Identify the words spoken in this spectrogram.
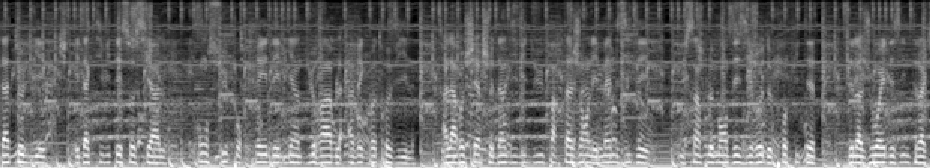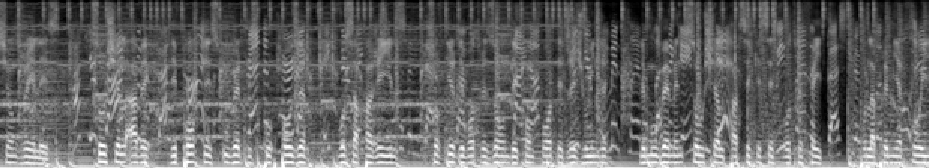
d'ateliers et d'activités sociales conçus pour créer des liens durables avec votre ville, à la recherche d'individus partageant les mêmes idées ou simplement désireux de profiter de la joie des interactions réelles. Social avec des portes ouvertes pour poser vos appareils, sortir de votre zone de confort et rejoindre le mouvement social parce que c'est votre fête. Pour la première fois,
